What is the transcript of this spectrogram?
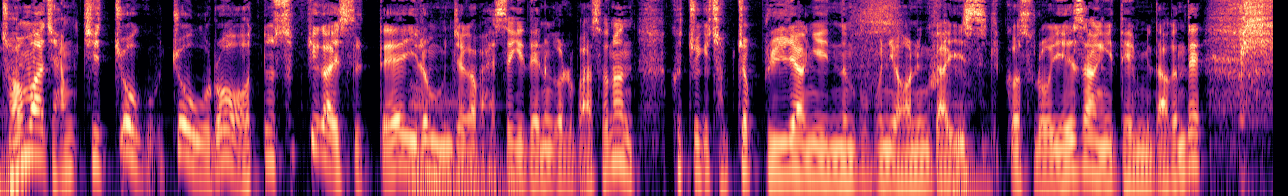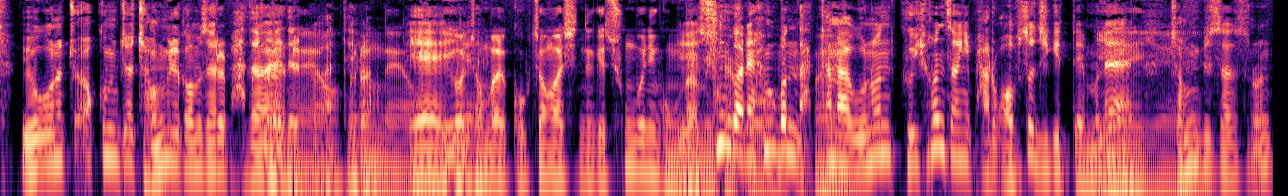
점화 장치 쪽 쪽으로 어떤 습기가 있을 때 이런 어. 문제가 발생이 되는 걸로 봐서는 그쪽에 접촉 불량이 있는 부분이 어딘가 있을 것으로 예상이 됩니다. 근데 요거는 조금 저 정밀 검사를 받아야 될 것. 같아요. 그렇네요. 예, 이건 예. 정말 걱정하시는 게 충분히 공감이 예, 순간에 되고. 한번 나타나고는 그 현상이 바로 없어지기 때문에 예, 예. 정비사수는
